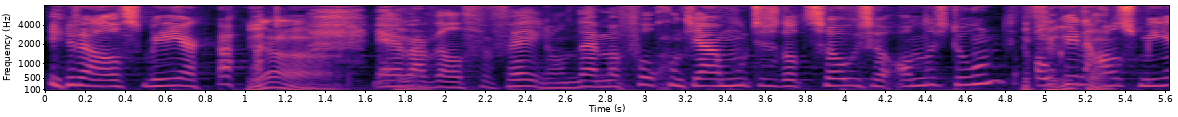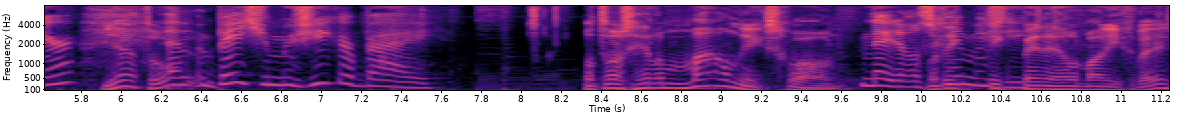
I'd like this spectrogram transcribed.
in Aalsmeer. Ja. Nee, ja. maar wel vervelend. Nee, maar volgend jaar moeten ze dat sowieso anders doen. ook in ook. Aalsmeer. Ja, toch? En een beetje muziek erbij. Want het was helemaal niks gewoon. Nee, dat was Want geen ik, muziek. ik ben er helemaal niet geweest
